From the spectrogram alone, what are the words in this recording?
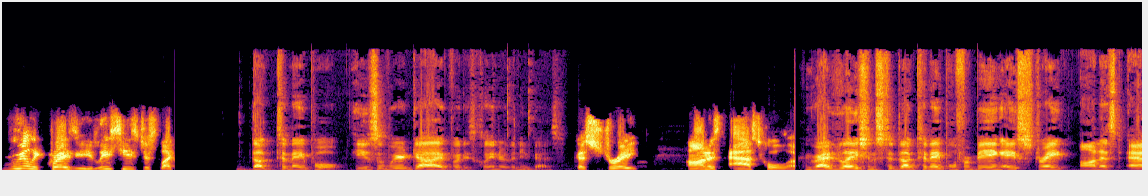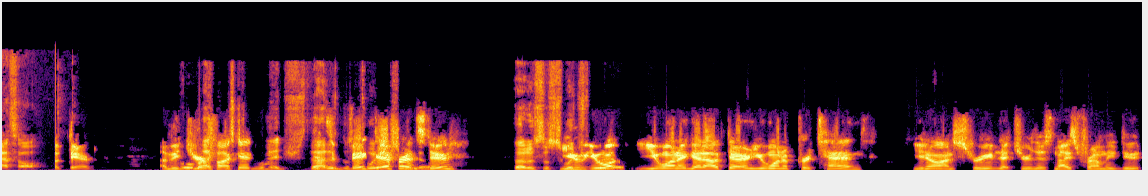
really crazy. At least he's just like Doug TenNapel. He's a weird guy, but he's cleaner than you guys. a straight, honest asshole out Congratulations to Doug TenNapel for being a straight, honest asshole. there. I mean, Well, you're fucking. switch. That it's is a big switch difference, for dude. That is the switch. You you want you want to get out there and you want to pretend, you know, on stream that you're this nice, friendly dude.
